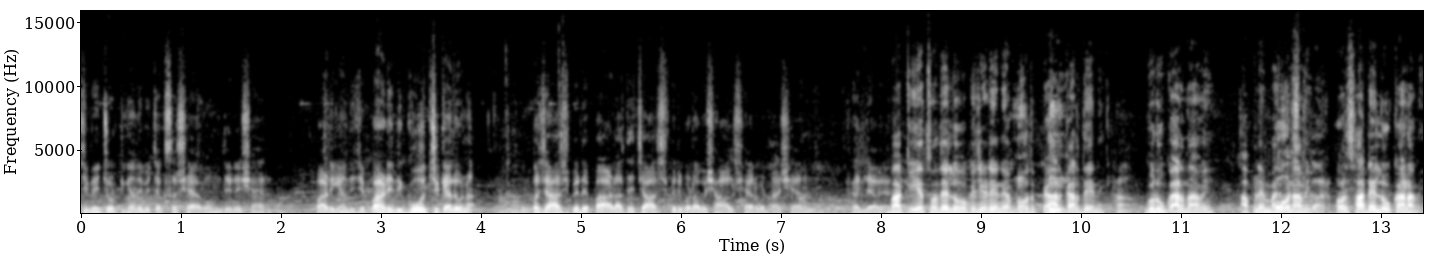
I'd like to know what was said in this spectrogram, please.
ਜਿਵੇਂ ਚੋਟੀਆਂ ਦੇ ਵਿੱਚ ਅਕਸਰ ਸ਼ਹਿਰ ਹੁੰਦੇ ਨੇ ਸ਼ਹਿਰ ਪਹਾੜੀਆਂ ਦੀ ਜੇ ਪਹਾੜੀ ਦੀ ਗੋਦ ਚ ਕਹਿ ਲਓ ਨਾ ਉੱਪਰ ਚਾਰ ਛਪੇਰੇ ਪਹਾੜ ਆ ਤੇ ਚਾਰ ਛਪੇਰੇ ਬੜਾ ਵਿਸ਼ਾਲ ਸ਼ਹਿਰ ਵੱਡਾ ਸ਼ਹਿਰ ਫੈਲਿਆ ਹੋਇਆ। ਬਾਕੀ ਇੱਥੋਂ ਦੇ ਲੋਕ ਜਿਹੜੇ ਨੇ ਬਹੁਤ ਪਿਆਰ ਕਰਦੇ ਨੇ ਗੁਰੂ ਘਰ ਨਾਲ ਵੀ ਆਪਣੇ ਮਜ਼ਹਬ ਨਾਲ ਵੀ ਔਰ ਸਾਡੇ ਲੋਕਾਂ ਨਾਲ ਵੀ।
